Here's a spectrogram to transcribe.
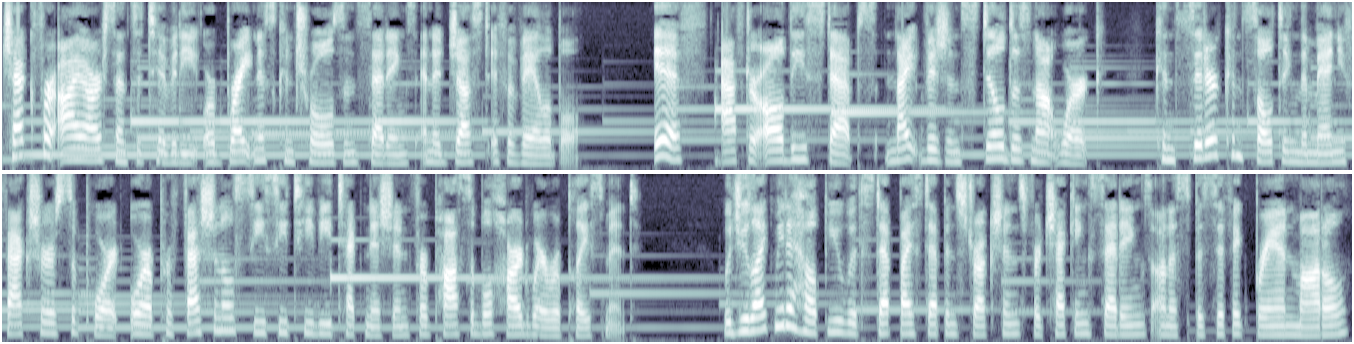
Check for IR sensitivity or brightness controls and settings and adjust if available. If, after all these steps, night vision still does not work, consider consulting the manufacturer's support or a professional CCTV technician for possible hardware replacement. Would you like me to help you with step-by-step instructions for checking settings on a specific brand model?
